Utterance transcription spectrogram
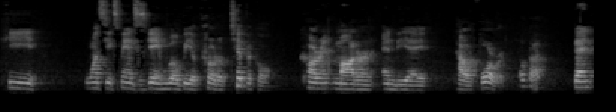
he once he expands his game will be a prototypical current modern NBA power forward. Okay. Then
